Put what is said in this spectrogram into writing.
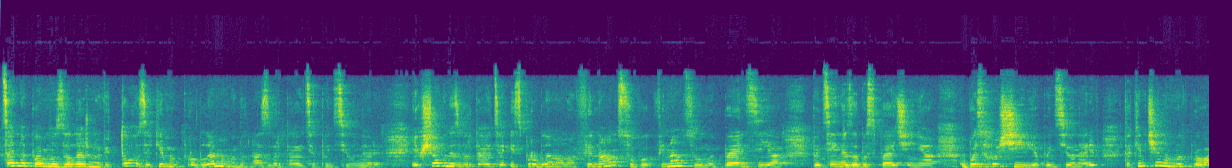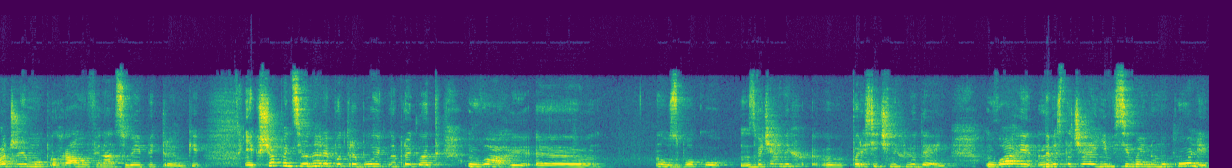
Це напевно залежно від того, з якими проблемами до нас звертаються пенсіонери. Якщо вони звертаються із проблемами фінансово, фінансовими пенсія, пенсійне забезпечення, безгрошів'я пенсіонерів, таким чином ми впроваджуємо програму фінансової підтримки. Якщо пенсіонери потребують, наприклад, уваги. Ну, з боку звичайних е, пересічних людей. Уваги не вистачає їм в сімейному колі.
